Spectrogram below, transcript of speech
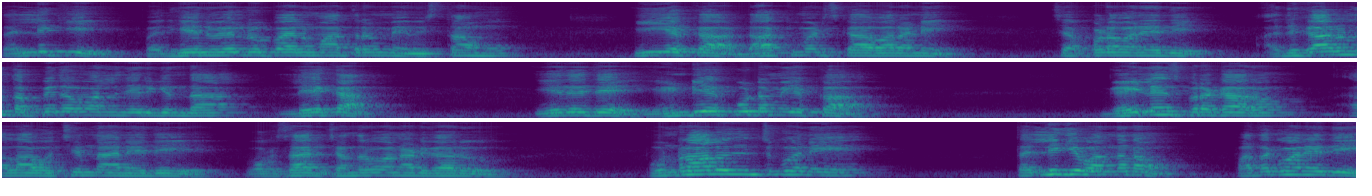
తల్లికి పదిహేను వేల రూపాయలు మాత్రం మేము ఇస్తాము. ఈ యొక్క డాక్యుమెంట్స్ కావాలని చెప్పడం అనేది అధికారులు తప్పిదం వల్ల జరిగిందా? లేక ఏదైతే ఎన్డీఏ కూటమి యొక్క గైడ్లైన్స్ ప్రకారం అలా వచ్చిందా అనేది ఒకసారి చంద్రబాబు నాయుడు గారు పునరాలోచించుకొని తల్లికి వందనం పథకం అనేది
